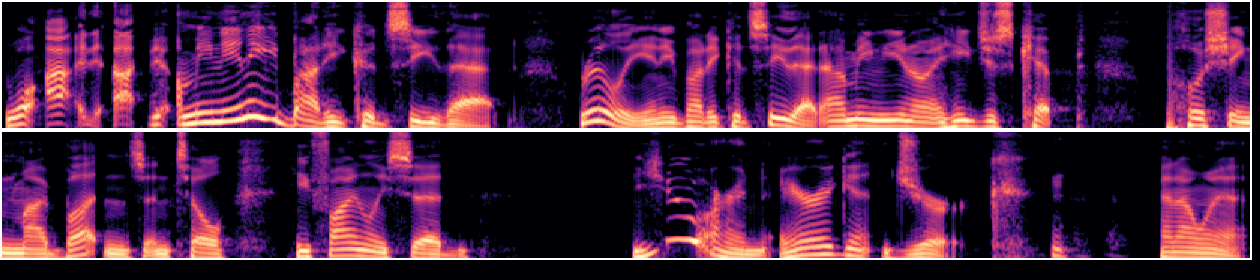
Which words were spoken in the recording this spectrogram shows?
Well, I, I, I mean, anybody could see that. Really, anybody could see that. I mean, you know, and he just kept pushing my buttons until he finally said, "You are an arrogant jerk," and I went.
